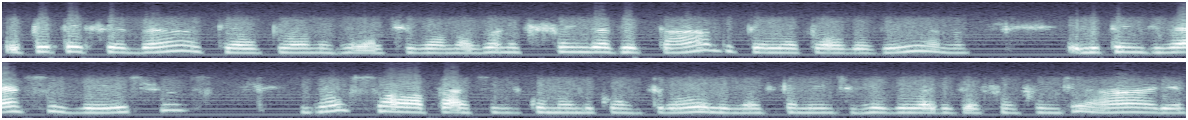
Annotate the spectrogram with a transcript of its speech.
O PPCDAN, que é o plano relativo à Amazônia, que foi engavetado pelo atual governo, ele tem diversos eixos, não só a parte de comando e controle, mas também de regularização fundiária,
